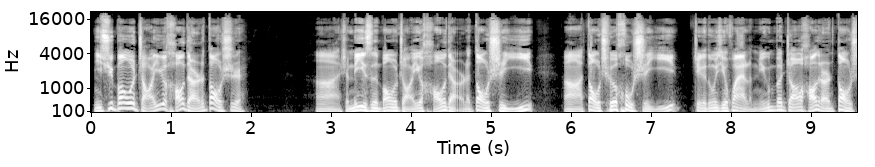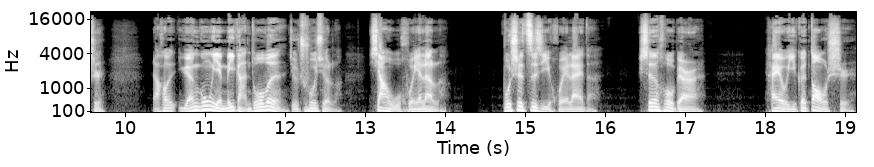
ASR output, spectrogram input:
你去帮我找一个好点的倒视，啊，什么意思？帮我找一个好点的倒视仪啊，倒车后视仪。”这个东西坏了，你给我找好点道士，然后员工也没敢多问，就出去了。下午回来了，不是自己回来的，身后边还有一个道士。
